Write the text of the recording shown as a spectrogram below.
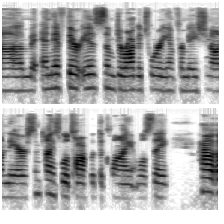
um, and if there is some derogatory information on there, sometimes we'll talk with the client. We'll say, "How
